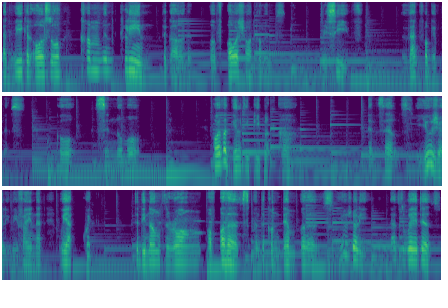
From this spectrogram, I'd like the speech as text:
that we can also come and clean to God of our shortcomings, receive that forgiveness. Go, sin no more. However guilty people are themselves, usually we find that we are quick to denounce the wrong of others and to condemn others. Usually, that's the way it is.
